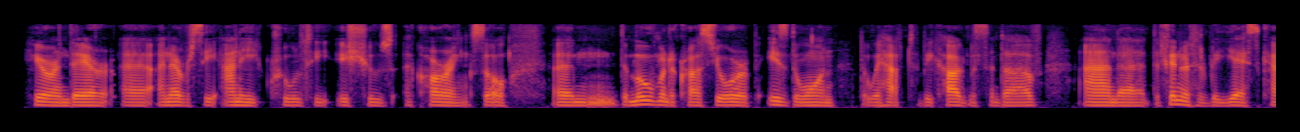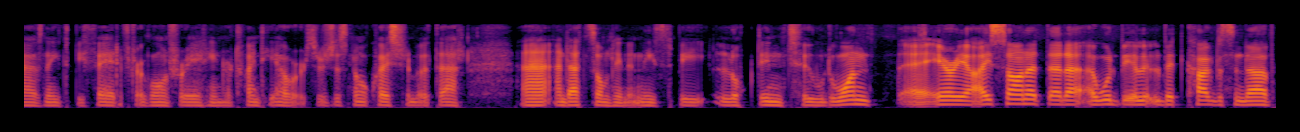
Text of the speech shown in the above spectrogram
here and there, uh, I never see any cruelty issues occurring. So um, the movement across Europe is the one that we have to be cognizant of. And uh, definitively, yes, cows need to be fed if they're going for 18 or 20 hours. There's just no question about that. Uh, and that's something that needs to be looked into. The one uh, area I saw in it that uh, I would be a little bit cognizant of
